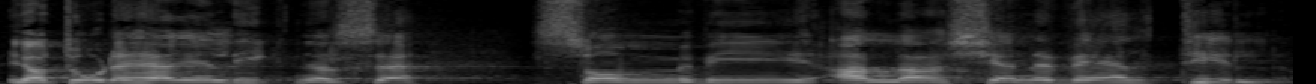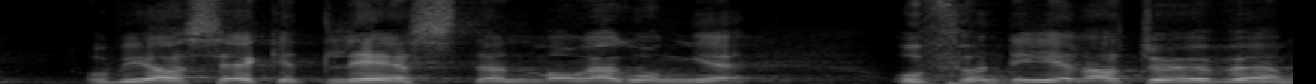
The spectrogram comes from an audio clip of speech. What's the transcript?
Jag tror det här är en liknelse som vi alla känner väl till. Och Vi har säkert läst den många gånger och funderat över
